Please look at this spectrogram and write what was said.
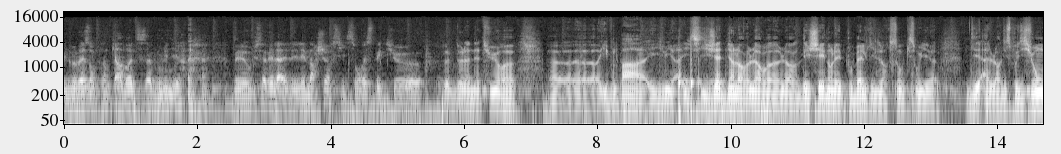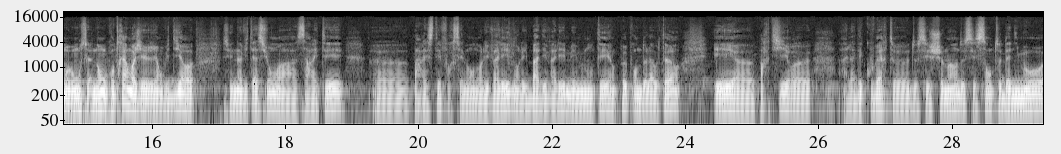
une mauvaise empreinte carbone, c'est ça que vous voulez dire Mais vous savez, les, marcheurs, s'ils sont respectueux euh, de, la nature, euh, euh, ils vont pas. S'ils jettent bien leurs déchets dans les poubelles qui, leur sont, qui sont à leur disposition, non, au contraire, moi j'ai envie de dire, c'est une invitation à s'arrêter, euh, pas rester forcément dans les vallées, dans les bas des vallées, mais monter un peu, prendre de la hauteur et euh, partir euh, à la découverte de ces chemins, de ces centres d'animaux.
